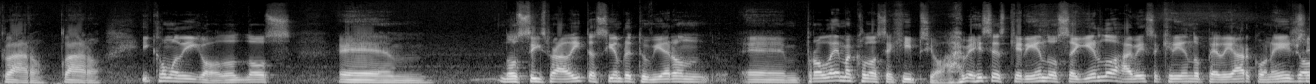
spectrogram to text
Claro, claro. Y como digo, los, em, los israelitas siempre tuvieron eh, problemas con los egipcios, a veces queriendo seguirlos, a veces queriendo pelear con ellos.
